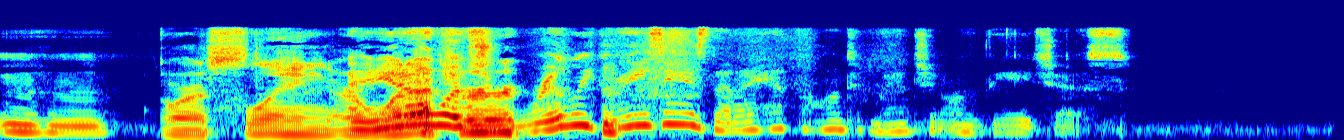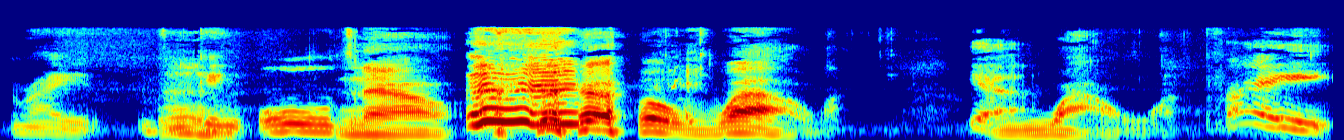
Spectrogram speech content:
Mm-hmm. Or a Sling or and you know whatever. what's really crazy is that i had the haunted mansion on vhs right. Mm. fucking old. Now, oh wow, yeah. Wow! right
